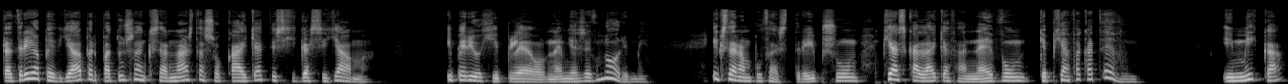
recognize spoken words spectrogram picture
τα τρία παιδιά περπατούσαν ξανά στα σοκάκια της Χιγκασιγιάμα. Η περιοχή πλέον έμοιαζε γνώριμη. Ήξεραν που θα στρίψουν, ποια σκαλάκια θα ανέβουν και ποια θα κατέβουν. Η Μίκα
